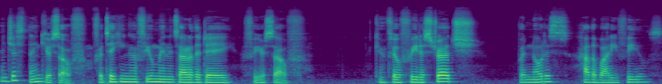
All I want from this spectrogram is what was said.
and just thank yourself for taking a few minutes out of the day for yourself. You can feel free to stretch, but notice how the body feels.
